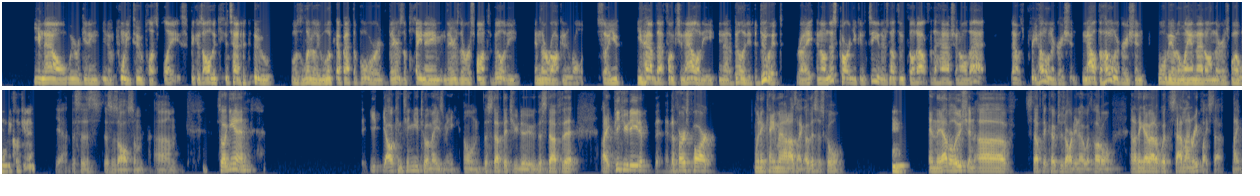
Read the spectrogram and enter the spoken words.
you now we were getting you know 22 plus plays because all the kids had to do was literally look up at the board there's the play name there's the responsibility and they're rocking and rolling. So you you have that functionality and that ability to do it right? And on this card you can see there's nothing filled out for the hash and all that. That was pre-Hudl integration. Now with the Hudl integration we'll be able to land that on there as well when we click it in. Yeah this is this is awesome. Um, so again y- y'all continue to amaze me on the stuff that you do, the stuff that like PQD, the, the first part when it came out, I was like, oh, this is cool. Mm. And the evolution of stuff that coaches already know with Hudl. And I think about it with sideline replay stuff. Like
